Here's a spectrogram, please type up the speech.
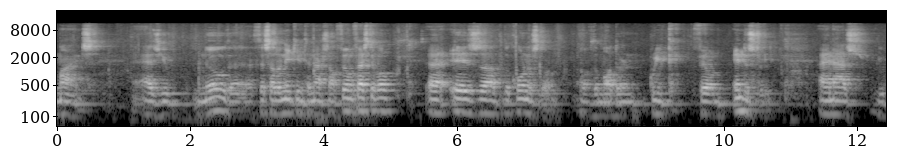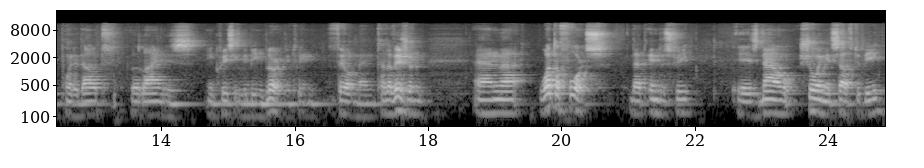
minds. As you know, the Thessaloniki International Film Festival uh, is uh, the cornerstone of the modern Greek film industry. And as you pointed out, the line is increasingly being blurred between film and television. And uh, what a force that industry is now showing itself to be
